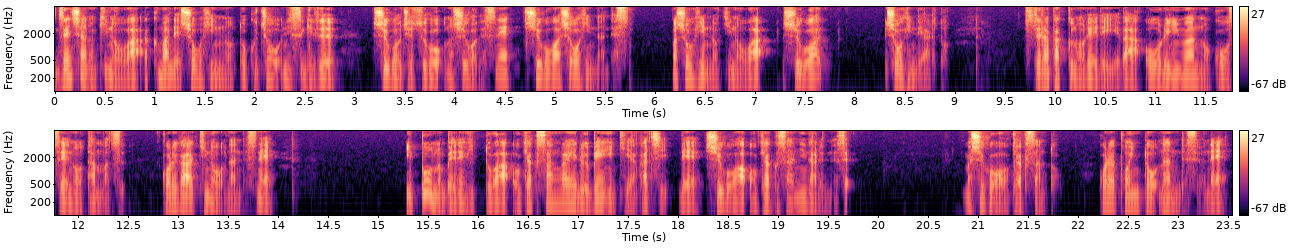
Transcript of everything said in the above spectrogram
う。前者の機能はあくまで商品の特徴に過ぎず、主語述語の主語ですね。主語は商品なんです。まあ、商品の機能は、主語は商品であると。 stera pack の例で言えば、オールインワンの高性能端末。これが機能なんですね。一方のベネフィットはお客さんが得る便益や価値で、主語はお客さんになるんです。まあ、主語はお客さんと。これポイントなんですよね。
